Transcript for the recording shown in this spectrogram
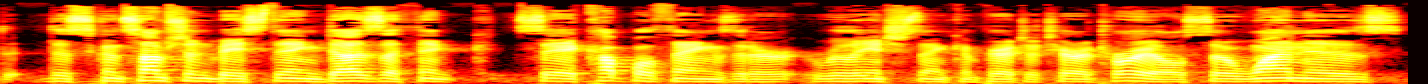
th- this consumption based thing does, I think, say a couple things that are really interesting compared to territorial. So one is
